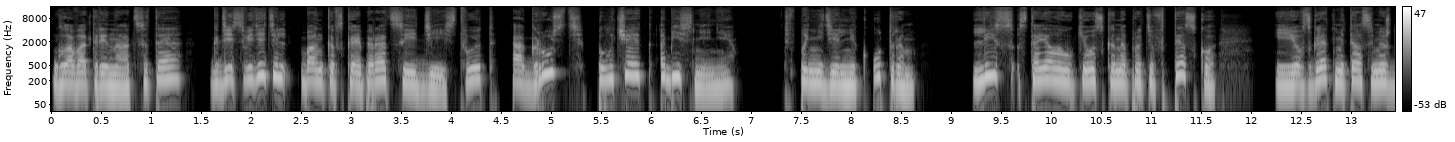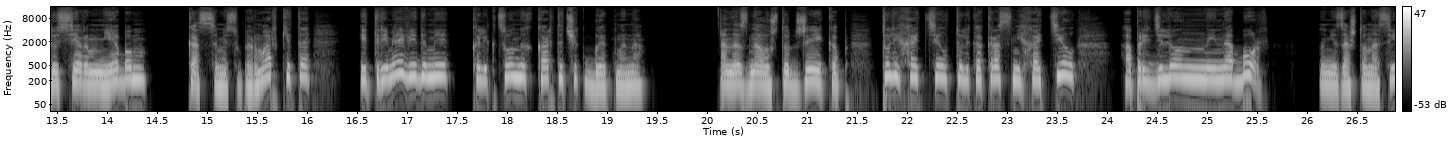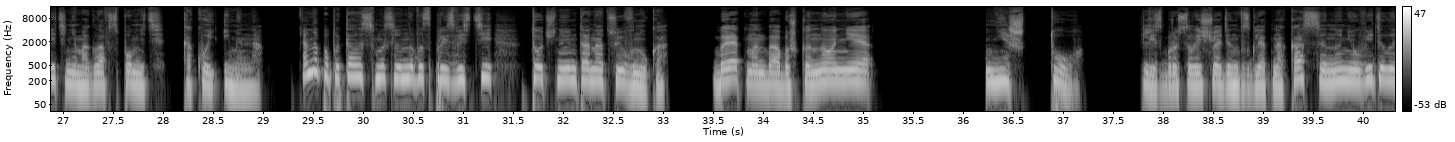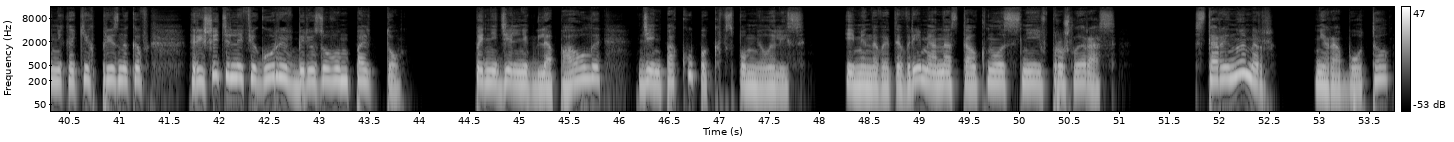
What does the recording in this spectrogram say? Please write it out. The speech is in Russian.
Глава 13, где свидетель банковской операции действует, а грусть получает объяснение. В понедельник утром Лис стояла у киоска напротив Теско, и ее взгляд метался между серым небом, кассами супермаркета и тремя видами коллекционных карточек Бэтмена. Она знала, что Джейкоб то ли хотел, то ли как раз не хотел определенный набор, но ни за что на свете не могла вспомнить, какой именно. Она попыталась мысленно воспроизвести точную интонацию внука. «Бэтмен, бабушка, но не...» «Не что?» Лиз бросила еще один взгляд на кассы, но не увидела никаких признаков решительной фигуры в бирюзовом пальто. «Понедельник для Паулы — день покупок», — вспомнила Лиз. Именно в это время она столкнулась с ней в прошлый раз. Старый номер не работал,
